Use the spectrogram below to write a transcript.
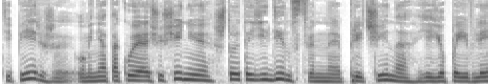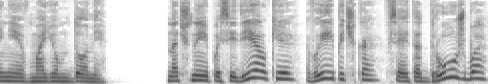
Теперь же у меня такое ощущение, что это единственная причина ее появления в моем доме. Ночные посиделки, выпечка, вся эта дружба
